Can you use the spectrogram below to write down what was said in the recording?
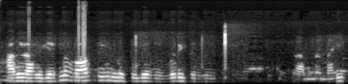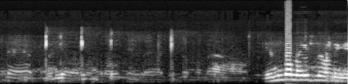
அது அது என்ன வார்த்தைகள்ல சொல்லி அதை விவரிக்கிறது. அந்த நைட்ல வெளியே வரணுன்ற அவசியம் இல்லை. எந்த நைட்ல வரீங்க?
